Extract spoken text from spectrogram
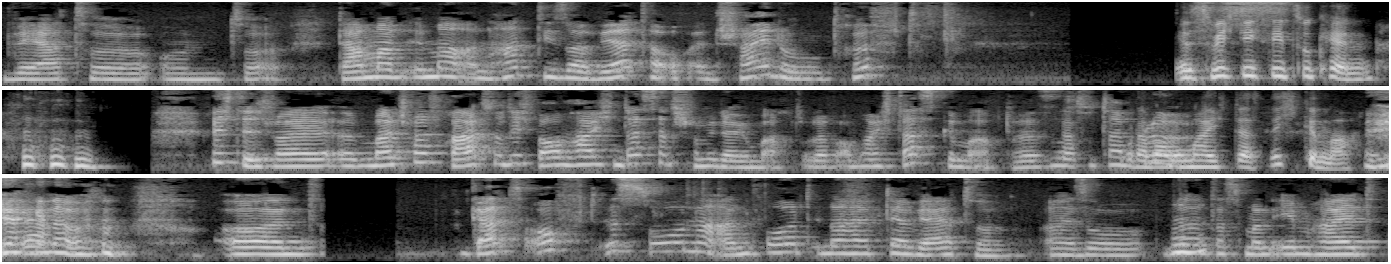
Werte und äh, da man immer anhand dieser Werte auch Entscheidungen trifft, ist wichtig, sie zu kennen. Richtig, weil äh, manchmal fragst du dich, warum habe ich denn das jetzt schon wieder gemacht? Oder warum habe ich das gemacht? Das ist total Oder blöd. warum habe ich das nicht gemacht? Ja, ja, genau. Und ganz oft ist so eine Antwort innerhalb der Werte. Also, ne, mhm. ne, dass man eben halt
